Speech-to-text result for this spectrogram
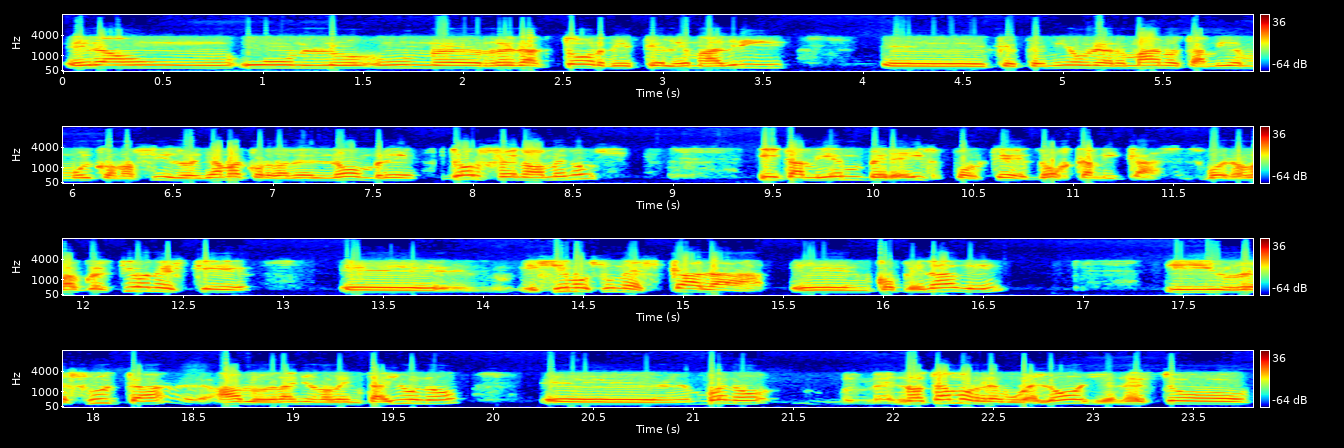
era un, un, un eh, redactor de Telemadrid, eh, que tenía un hermano también muy conocido, ya me acordaré el nombre, dos fenómenos, y también veréis por qué, dos kamikazes. Bueno, la cuestión es que eh, hicimos una escala en Copenhague y resulta, hablo del año 91, eh, bueno, notamos revuelo y en esto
